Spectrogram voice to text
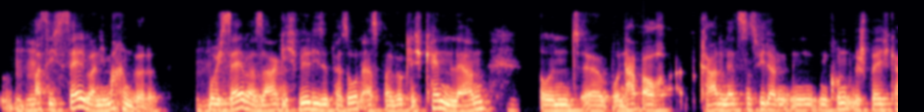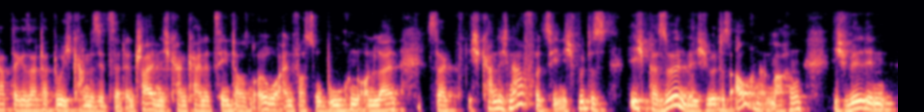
mhm. was ich selber nie machen würde. Mhm. Wo ich selber sage, ich will diese Person erstmal wirklich kennenlernen und, äh, und habe auch gerade letztens wieder ein, ein, Kundengespräch gehabt, der gesagt hat, du, ich kann das jetzt nicht entscheiden, ich kann keine 10.000 Euro einfach so buchen online. Ich sage, ich kann dich nachvollziehen. Ich würde es, ich persönlich würde es auch nicht machen. Ich will den,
